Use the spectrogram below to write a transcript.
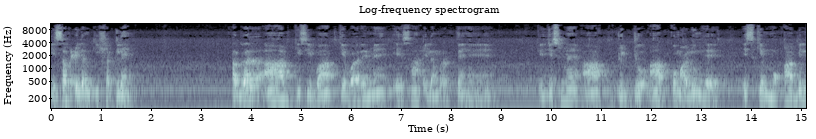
یہ سب علم کی شکلیں ہیں۔ اگر آپ کسی بات کے بارے میں ایسا علم رکھتے ہیں کہ جس میں آپ، جو جو آپ کو معلوم ہے، اس کے مقابل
